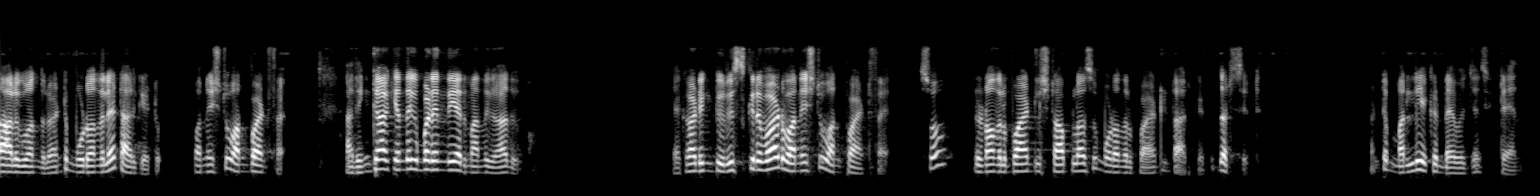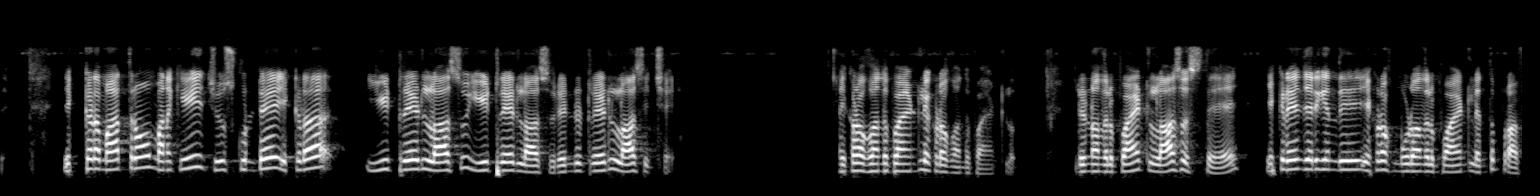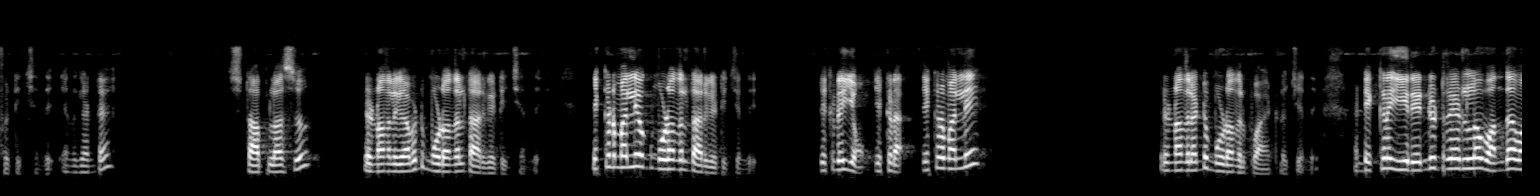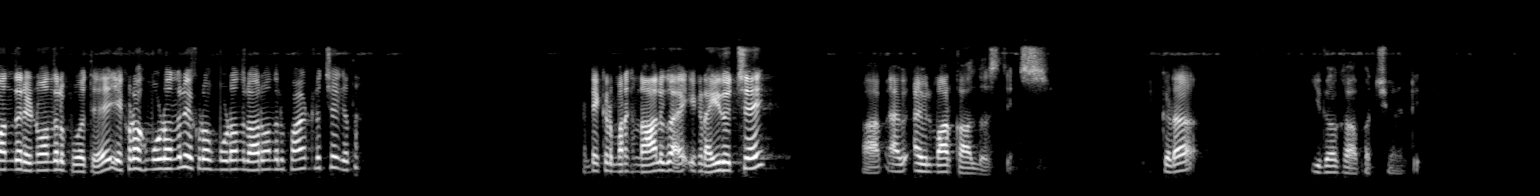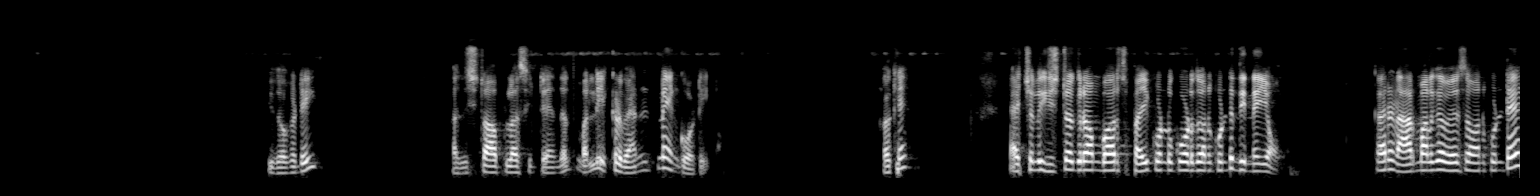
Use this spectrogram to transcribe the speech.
నాలుగు వందలు అంటే మూడు వందలే target. One is to one point five. అది ఇంకా కిందకి పడింది అది మంది కాదు. According to risk reward one is to one point five. So రెండు వందల పాయింట్లు స్టాప్ లాస్ మూడు వందల పాయింట్లు టార్గెట్. That's it. అంటే మళ్ళీ ఇక్కడ డైవర్జెన్స్ హిట్ అయింది. ఇక్కడ మాత్రం మనకి చూసుకుంటే ఇక్కడ ఈ ట్రేడ్ లాసు ఈ ట్రేడ్ లాసు రెండు ట్రేడ్లు లాస్ ఇచ్చాయి. ఇక్కడ ఒక వంద పాయింట్లు ఇక్కడ ఒక వంద పాయింట్లు. రెండు వందల పాయింట్లు లాస్ వస్తే ఇక్కడ ఏం జరిగింది? ఇక్కడ ఒక మూడు వందల పాయింట్లు ఎంత ప్రాఫిట్ ఇచ్చింది? ఎందుకంటే స్టాప్ లాస్ రెండు వందలు కాబట్టి మూడు వందలు టార్గెట్ ఇచ్చింది. ఇక్కడ మళ్ళీ ఒక మూడు వందలు టార్గెట్ ఇచ్చింది. ఇక్కడ ఇయ్యం ఇక్కడ. ఇక్కడ మళ్ళీ రెండు వందలు అంటే మూడు వందల పాయింట్లు వచ్చింది అంటే ఇక్కడ ఈ రెండు ట్రేడ్లో వంద వంద రెండు వందలు పోతే ఇక్కడ ఒక మూడు వందలు ఇక్కడ ఒక మూడు వందలు ఆరు వందల పాయింట్లు వచ్చాయి కదా. అంటే ఇక్కడ మనకు నాలుగు ఇక్కడ ఐదు వచ్చాయి I will mark all those things. ఇక్కడ ఇదొక ఆపర్చునిటీ. ఇదొకటి. అది స్టాప్ లాస్ హిట్ అయిన తర్వాత మళ్ళీ ఇక్కడ వెంటనే ఇంకోటి. ఓకే? యాక్చువల్లీ హిస్టోగ్రామ్ బార్స్ పైకి ఉండకూడదు అనుకుంటే దీన్ని వేయం కానీ నార్మల్గా వేసాం అనుకుంటే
